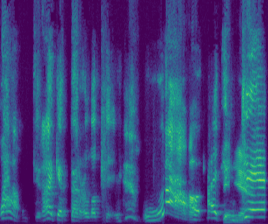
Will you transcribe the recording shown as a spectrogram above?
wow, did I get better looking? Wow, I can yeah. dance.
